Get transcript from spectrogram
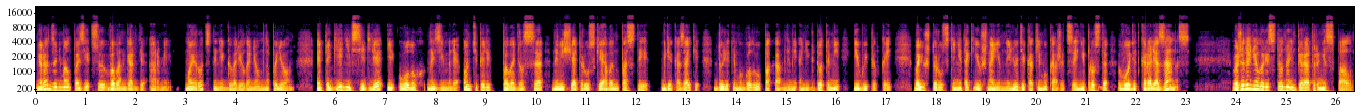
Мират занимал позицию в авангарде армии. Мой родственник, — говорил о нем Наполеон, — это гений в седле и олух на земле. Он теперь повадился навещать русские аванпосты, где казаки дурят ему голову похабными анекдотами и выпивкой. Боюсь, что русские не такие уж наивные люди, как ему кажется, и не просто водят короля за нос. В ожидании Лористона император не спал,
